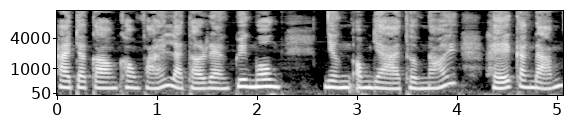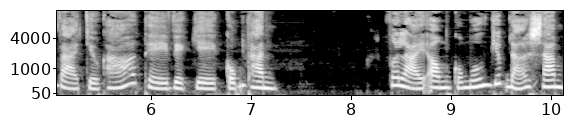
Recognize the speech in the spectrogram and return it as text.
Hai cha con không phải là thợ rèn chuyên môn, nhưng ông già thường nói hễ can đảm và chịu khó thì việc gì cũng thành. Với lại ông cũng muốn giúp đỡ Sam,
